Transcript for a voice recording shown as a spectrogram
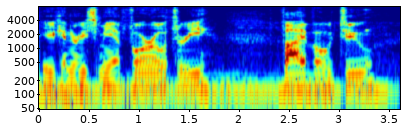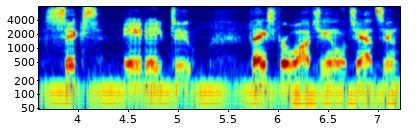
You can reach me at 403 502 6882. Thanks for watching, and we'll chat soon.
